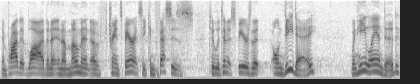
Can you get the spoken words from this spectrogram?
And Private Blithe, in a, in a moment of transparency, confesses to Lieutenant Speirs that on D Day, when he landed,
